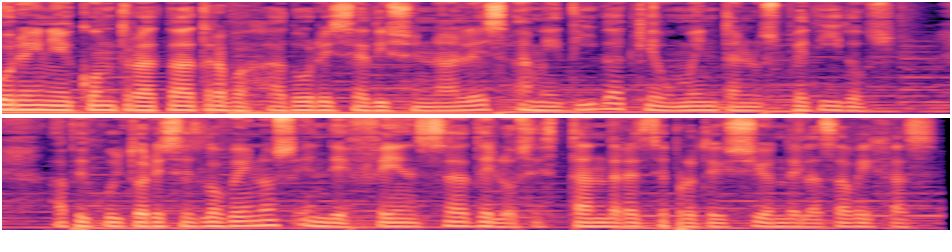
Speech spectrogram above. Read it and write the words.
Gorenje contrata a trabajadores adicionales a medida que aumentan los pedidos. Apicultores eslovenos en defensa de los estándares de protección de las abejas.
